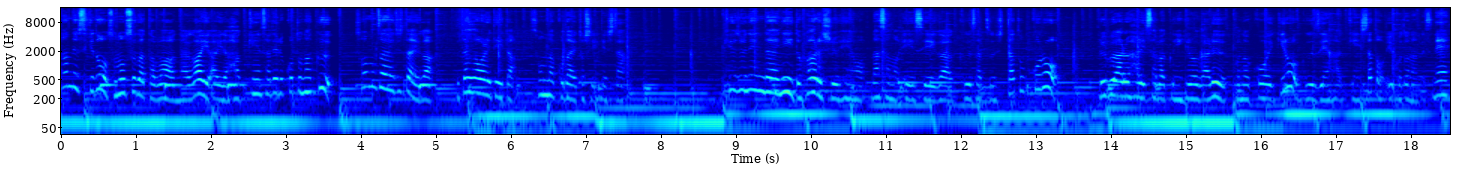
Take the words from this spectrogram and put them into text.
なんですけどその姿は長い間発見されることなく存在自体が疑われていた。そんな古代都市でした。90年代にドファール周辺を NASA の衛星が空撮したところルブアルハリ砂漠に広がるこの広域を偶然発見したということなんですね。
